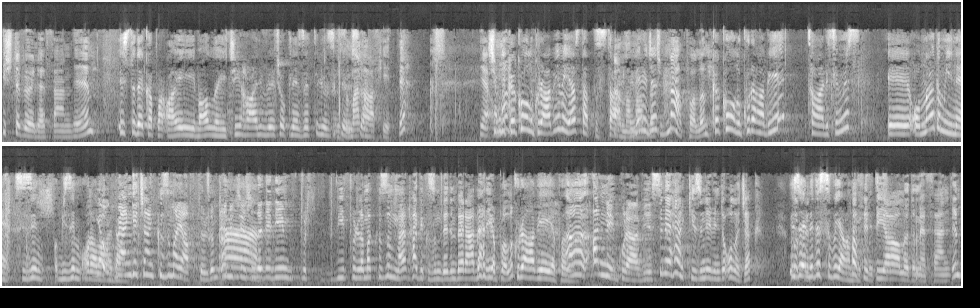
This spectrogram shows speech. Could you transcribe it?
İşte böyle efendim. Üstü de kapa. Ay vallahi çiğ hali bile çok lezzetli O gözüküyor zaman şu an. afiyetle. Ya Şimdi ama- kakaolu kurabiye ve yaz tatlısı tarifi Tamam vereceğiz. ablacığım, ne yapalım? Kakaolu kurabiye tarifimiz e, onlar da mı yine sizin bizim oralardan? Yok ben geçen kızıma yaptırdım. 13 Ha. yaşında dediğim fır- bir fırlama kızım var. Hadi kızım dedim beraber yapalım. Kurabiye yapalım. Aa, anne kurabiyesi ve herkesin evinde olacak. Üzerine Bakın, de sıvı yağ mı Hafif ekledik? bir yağladım efendim.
